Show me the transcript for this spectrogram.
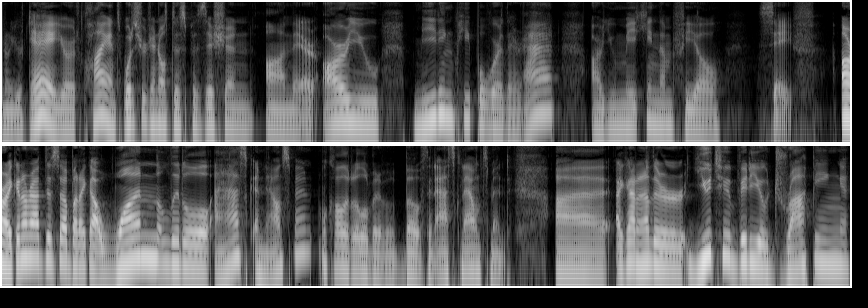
know, your day, your clients? What's your general disposition on there? Are you meeting people where they're at? Are you making them feel safe? All right, gonna wrap this up, but I got one little ask announcement. We'll call it a little bit of a both, an ask announcement. Uh, I got another YouTube video dropping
